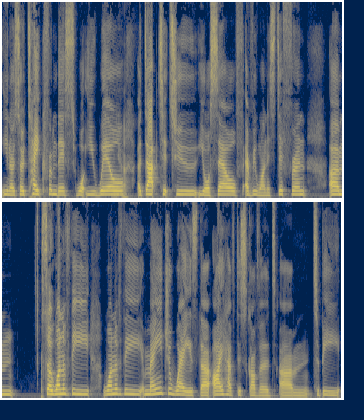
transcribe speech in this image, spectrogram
you know so take from this what you will Yeah. adapt it to yourself everyone is different um so one of the one of the major ways that I have discovered um, to be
